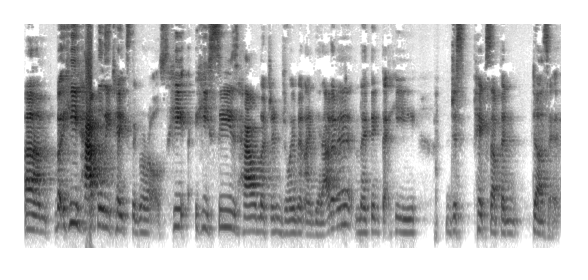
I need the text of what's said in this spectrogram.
Um, but he happily takes the girls. He he sees how much enjoyment I get out of it, and I think that he just picks up and does it.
